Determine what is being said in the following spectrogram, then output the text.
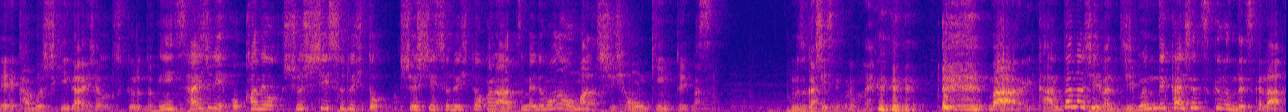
えー株式会社を作るときに最初にお金を出資する人、出資する人から集めるものをまあ資本金と言います。難しいですね、これもね。まあ、簡単な話は自分で会社作るんですから、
